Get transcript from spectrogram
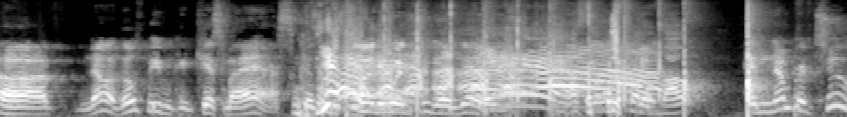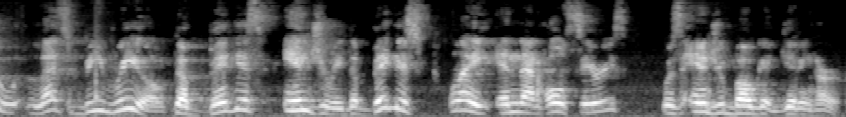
Uh, no, those people can kiss my ass because Yeah. I'm trying to win two more games. That's what it's all about. And number two, let's be real. The biggest injury, the biggest play in that whole series was Andrew Bogut getting hurt.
